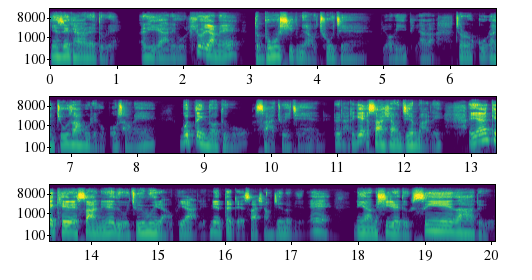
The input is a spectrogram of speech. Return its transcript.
ညင်းစဲခံရတဲ့သူတွေအဲ့ဒီအရာတွေကိုလွတ်ရမယ်တဘိုးရှိသမျှကိုချိုးခြင်းပြောပြီးဘုရားကကျွန်တော်ကိုယ်တိုင်စူးစမ်းမှုတွေကိုပုံဆောင်တယ်မွတ်သိမ့်တော်သူကိုအစာကျွေးခြင်းတွေ့လားတကယ်အစာရှောင်ခြင်းပါလေအရန်ခက်ခဲတဲ့စာနေတဲ့သူကိုကျွေးမွေးတာကိုဘုရားလေနှစ်သက်တဲ့အစာရှောင်ခြင်းလို့မြင်တယ်နေရာမရှိတဲ့သူစင်းရဲသားတွေကို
